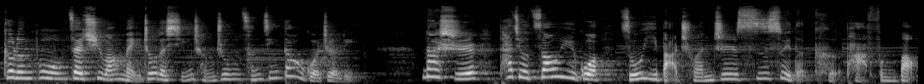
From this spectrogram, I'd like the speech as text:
哥伦布在去往美洲的行程中曾经到过这里，那时他就遭遇过足以把船只撕碎的可怕风暴。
